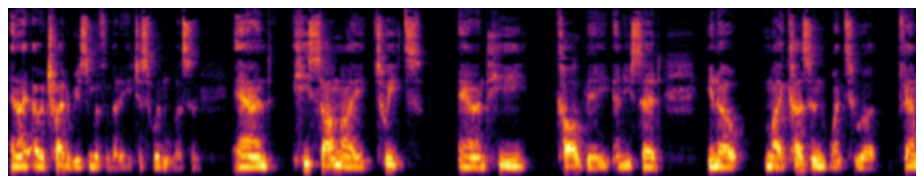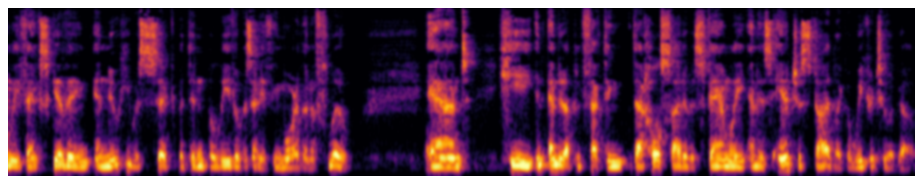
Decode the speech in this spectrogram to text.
and I, I would try to reason with him, but he just wouldn't listen. And he saw my tweets and he called me and he said, you know, my cousin went to a family Thanksgiving and knew he was sick, but didn't believe it was anything more than a flu. And he ended up infecting that whole side of his family, and his aunt just died like a week or two ago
